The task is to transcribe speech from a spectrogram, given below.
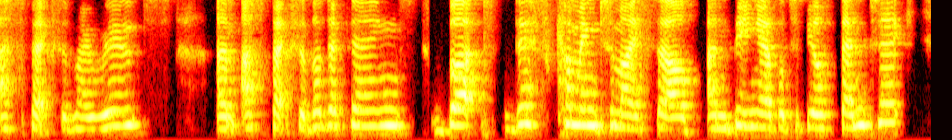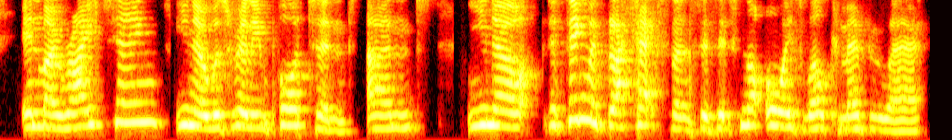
aspects of my roots, um, aspects of other things. But this coming to myself and being able to be authentic in my writing, you know, was really important. And you know, the thing with Black excellence is it's not always welcome everywhere.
